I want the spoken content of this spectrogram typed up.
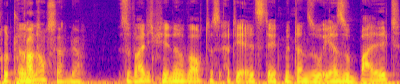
Gut, kann auch sein, ja soweit ich mich erinnere, war auch das RTL-Statement dann so, eher sobald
